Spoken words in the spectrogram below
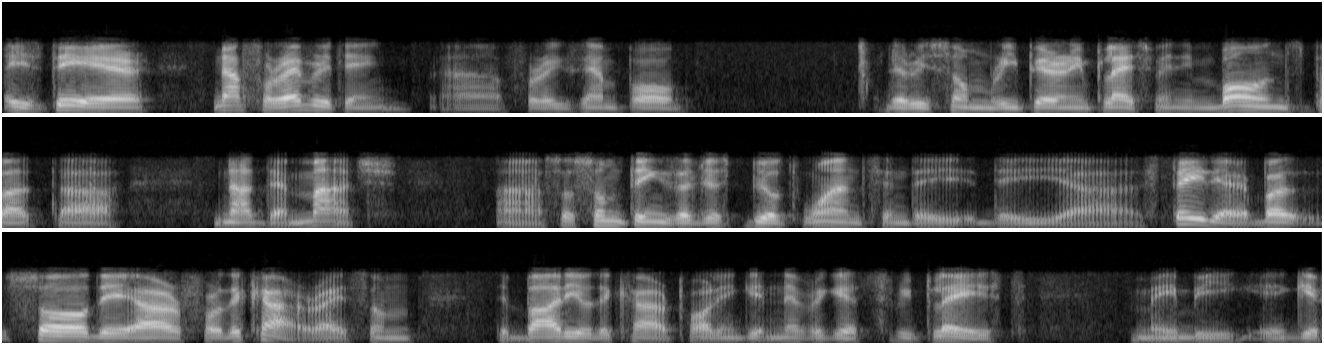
is there, not for everything. Uh, for example, there is some repair and replacement in bones, but not that much. Uh, so some things are just built once and they they uh, stay there, but so they are for the car, right? Some the body of the car probably get, never gets replaced, maybe it get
